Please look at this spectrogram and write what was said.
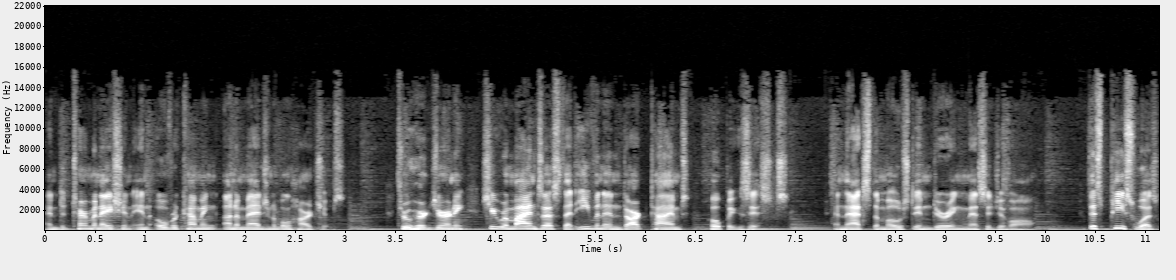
and determination in overcoming unimaginable hardships. Through her journey, she reminds us that even in dark times, hope exists. And that's the most enduring message of all. This piece was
